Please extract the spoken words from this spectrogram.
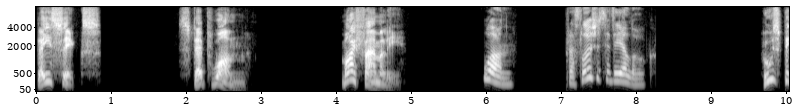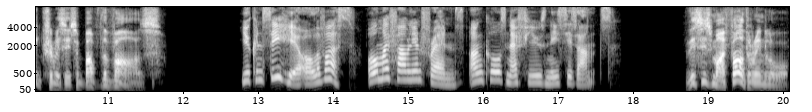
Day 6. Step 1. My family. 1. Прослушайте диалог. Whose picture is it above the vase? You can see here all of us, all my family and friends, uncles, nephews, nieces, aunts. This is my father in law.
